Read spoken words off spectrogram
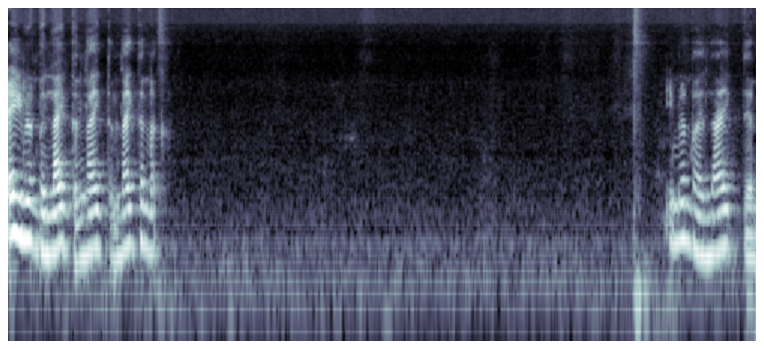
এই ইমরান ভাই লাইক দেন লাইক দেন লাইক দেন না ইমরান ভাই লাইক দেন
